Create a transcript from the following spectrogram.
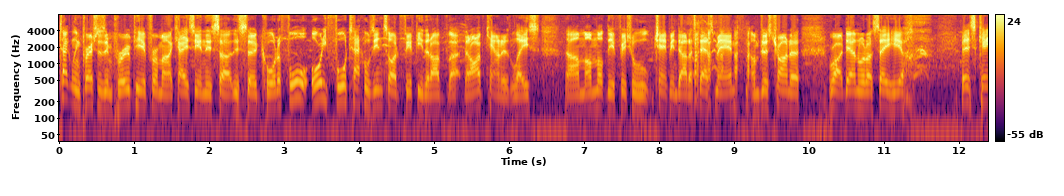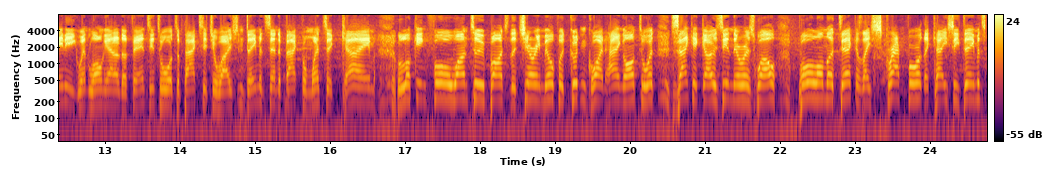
Tackling pressure's improved here from uh, Casey in this uh, this third quarter. Four already four tackles inside 50 that I've uh, that I've counted at least. Um, I'm not the official champion data stats man. I'm just trying to write down what I see here. Bess Keaney went long out of defence in towards a pack situation. Demon sent it back from whence it came. Looking for one two bites of the Cherry Milford. Couldn't quite hang on to it. Zanker goes in there as well. Ball on the deck as they scrap for it. The Casey Demons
